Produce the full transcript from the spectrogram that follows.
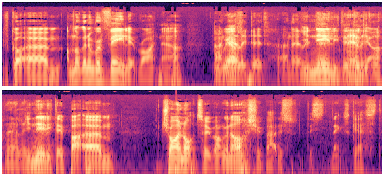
We've got. Um, I'm not going to reveal it right now. I we have- nearly did. I nearly did. you nearly did, Nearly didn't you? nearly, you nearly. nearly did, but um, try not to. But I'm going to ask you about this this next guest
